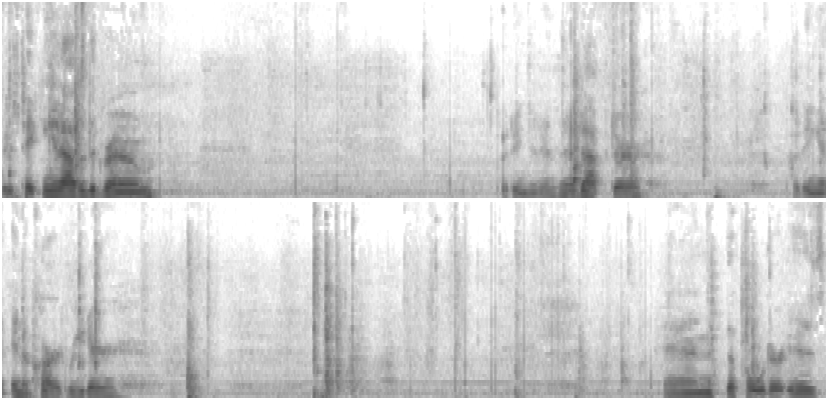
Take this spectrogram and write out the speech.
he's taking it out of the drum. Putting it in the adapter. Putting it in a card reader. And the folder is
